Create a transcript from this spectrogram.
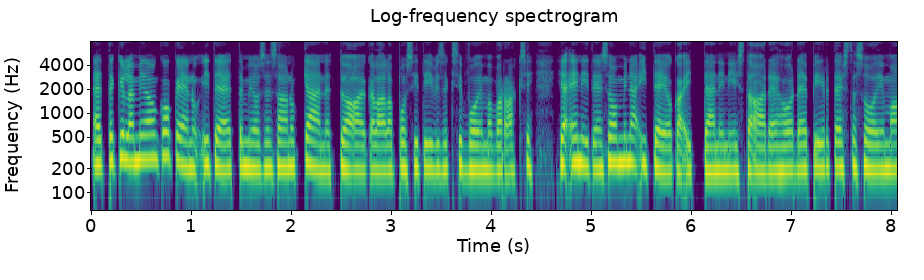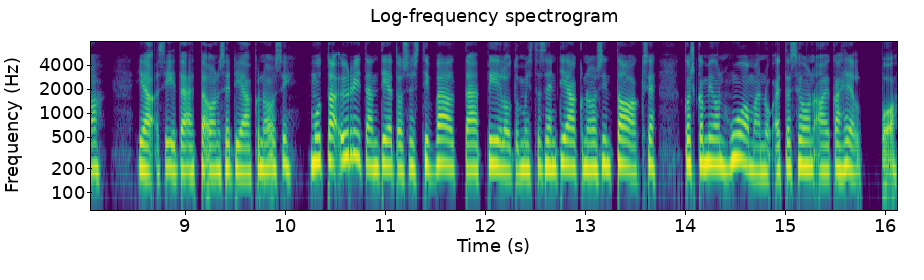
Että kyllä minä olen kokenut itse, että minä olen sen saanut käännettyä aika lailla positiiviseksi voimavaraksi. Ja eniten se on minä itse, joka itseäni niistä ADHD-piirteistä soimaa ja siitä, että on se diagnoosi. Mutta yritän tietoisesti välttää piiloutumista sen diagnoosin taakse, koska minä olen huomannut, että se on aika helppoa.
